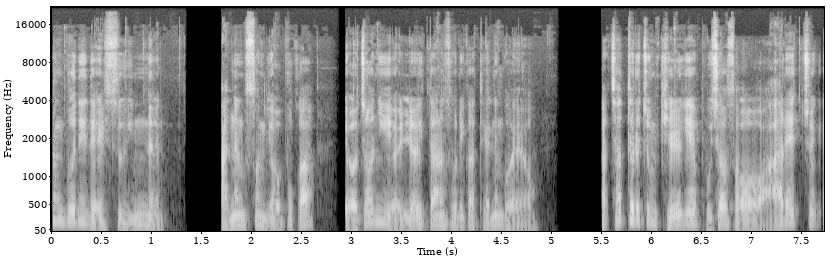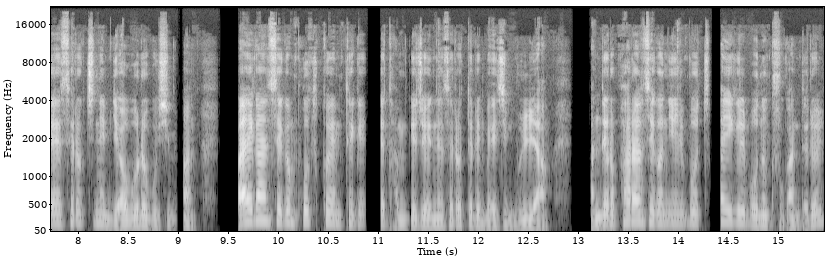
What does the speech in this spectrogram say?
충분히 낼 수 있는 가능성 여부가 여전히 열려 있다는 소리가 되는 거예요. 자, 차트를 좀 길게 보셔서 아래쪽에 세력 진입 여부를 보시면 빨간색은 포스코 엠텍에 담겨져 있는 세력들의 매집 물량, 반대로 파란색은 일부 차익을 보는 구간들을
